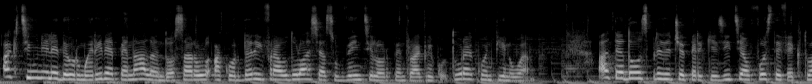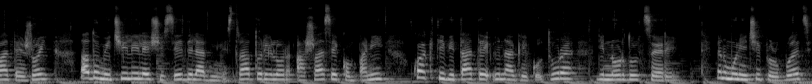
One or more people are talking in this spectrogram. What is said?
Acțiunile de urmărire penală în dosarul acordării frauduloase a subvențiilor pentru agricultură continuă. Alte 12 percheziții au fost efectuate joi la domiciliile și sediile administratorilor a șase companii cu activitate în agricultură din nordul țării, în municipiul Băți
